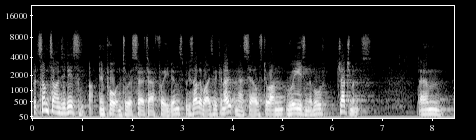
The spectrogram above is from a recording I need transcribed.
but sometimes it is important to assert our freedoms because otherwise we can open ourselves to unreasonable judgments. Um,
